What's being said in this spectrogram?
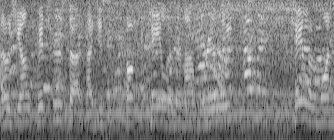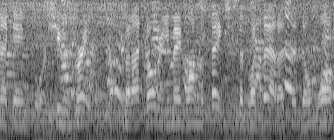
those young pitchers, I, I just talked to Caylan and I really, Caylan won that game for us. She was great. But I told her you made one mistake. She said, what's that? I said, don't walk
